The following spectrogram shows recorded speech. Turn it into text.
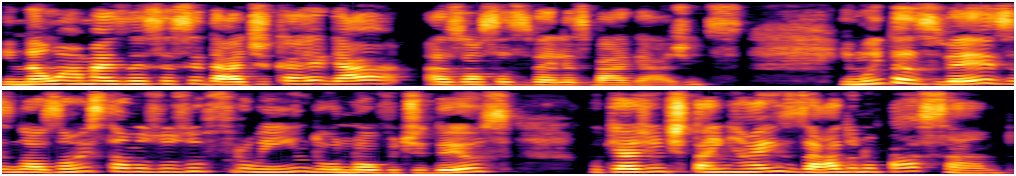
e não há mais necessidade de carregar as nossas velhas bagagens. E muitas vezes nós não estamos usufruindo o novo de Deus porque a gente está enraizado no passado.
